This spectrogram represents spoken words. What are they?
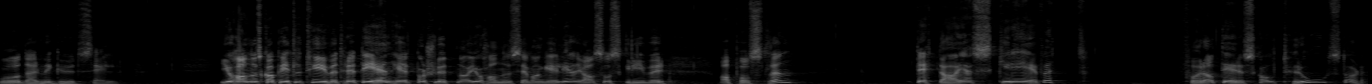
og dermed Gud selv. I Johannes kapittel 20, 31, helt på slutten av Johannesevangeliet, ja, så skriver apostelen dette har jeg skrevet for at dere skal tro, står det.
